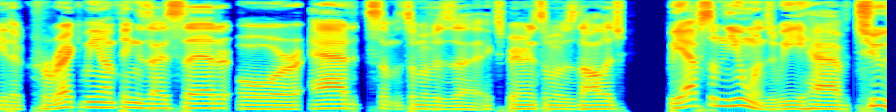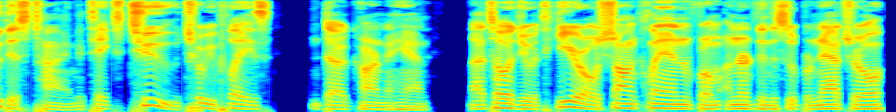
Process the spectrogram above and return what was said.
either correct me on things I said or add some some of his uh, experience, some of his knowledge. We have some new ones. We have two this time. It takes two to replace Doug Carnahan. And I told you it's Hero Shanclen from Unearthing the Supernatural.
